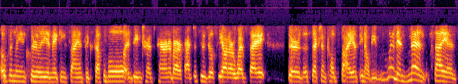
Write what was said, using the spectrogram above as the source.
openly and clearly and making science accessible and being transparent about our practices. You'll see on our website, there's a section called science, you know, be women's, men, science.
